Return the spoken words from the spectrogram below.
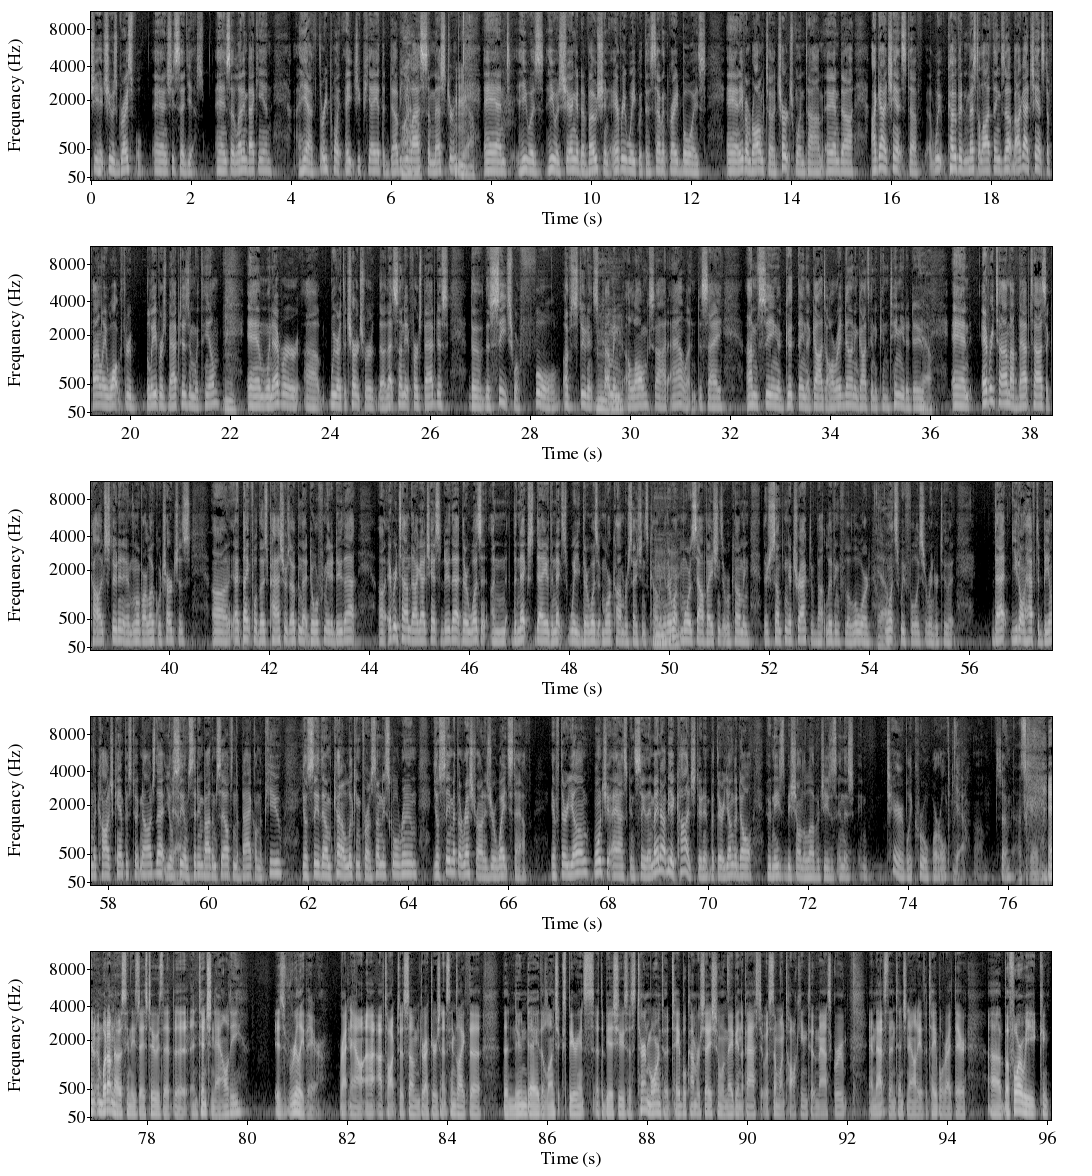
she she was graceful and she said yes. And so let him back in. He had 3.8 GPA at the W last semester, Yeah. and he was he was sharing a devotion every week with the seventh grade boys, and even brought them to a church one time. And uh, I got a chance to we, COVID messed a lot of things up, but I got a chance to finally walk through believers' baptism with him. And whenever uh, we were at the church for the, that Sunday at First Baptist, the the seats were full of students coming alongside Alan to say, "I'm seeing a good thing that God's already done and God's going to continue to do." Yeah. And every time I baptize a college student in one of our local churches, uh, I'm thankful those pastors opened that door for me to do that. Uh, every time that I got a chance to do that, there wasn't the next day or the next week there wasn't more conversations coming, and there weren't more salvations that were coming. There's something attractive about living for the Lord Yeah. once we fully surrender to it. That you don't have to be on the college campus to acknowledge that. You'll Yeah. see them sitting by themselves in the back on the pew. You'll see them kind of looking for a Sunday school room. You'll see them at the restaurant as your wait staff. If they're young, won't you ask and see? They may not be a college student, but they're a young adult who needs to be shown the love of Jesus in this in terribly cruel world. Yeah, um, So that's good. And, and what I'm noticing these days too is that the intentionality is really there right now. I, I've talked to some directors, and it seems like the the noonday, the lunch experience at the BSUs has turned more into a table conversation when maybe in the past it was someone talking to a mass group, and that's the intentionality at the table right there. Uh, before we can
